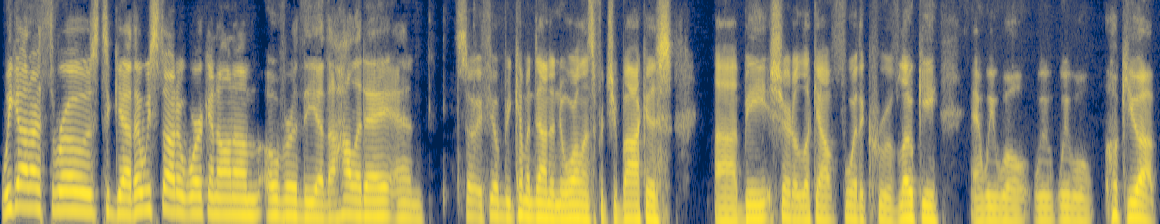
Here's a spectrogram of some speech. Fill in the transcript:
We got our throws together. We started working on them over the uh, the holiday, and so if you'll be coming down to New Orleans for Chewbacchus, uh, be sure to look out for the crew of Loki, and we will we we will hook you up.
